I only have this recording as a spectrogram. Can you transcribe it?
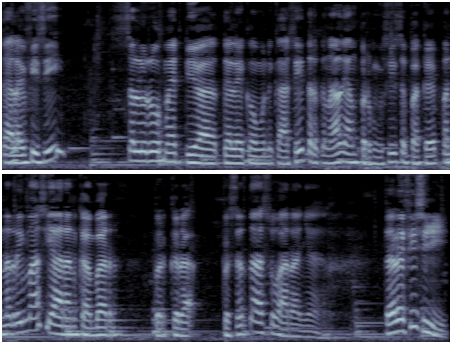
televisi, seluruh media telekomunikasi terkenal yang berfungsi sebagai penerima siaran gambar bergerak beserta suaranya. Televisi.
